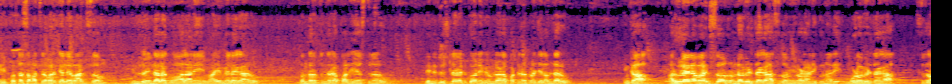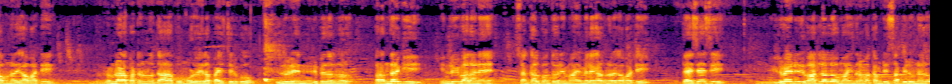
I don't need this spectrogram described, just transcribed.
ఈ కొత్త సంవత్సరం వరకెళ్ళే వారిసం ఇండ్లు ఇళ్ళకు పోవాలని మా ఎమ్మెల్యే గారు తొందర తొందరగా పని చేస్తున్నారు. దీన్ని దృష్టిలో పెట్టుకొని వెమ్లాడ పట్టణ ప్రజలందరూ ఇంకా అర్హులైన వారికి రెండో విడతగా సుతం ఇవ్వడానికి ఉన్నది మూడో విడతగా సుతం ఉన్నది కాబట్టి వెమ్లాడ పట్టణంలో దాదాపు మూడు వేల పైచీలకు ఇల్లు లేని నిరుపేదలు ఉన్నారు. వారందరికీ ఇండ్లు ఇవ్వాలనే సంకల్పంతో మా ఎమ్మెల్యే గారు ఉన్నారు కాబట్టి దయచేసి ఇరవై ఎనిమిది వార్డులలో మా ఇంద్రమ్మ కమిటీ సభ్యులు ఉన్నారు.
